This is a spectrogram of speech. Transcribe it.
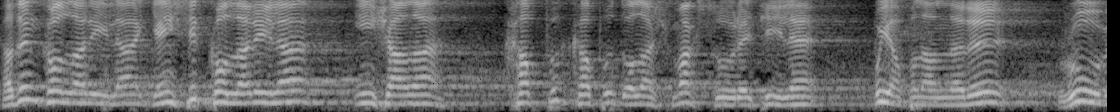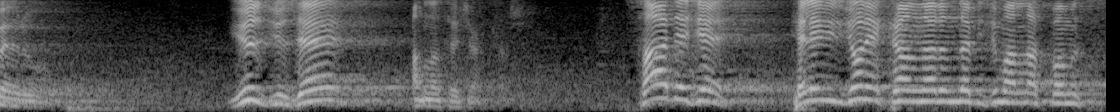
kadın kollarıyla, gençlik kollarıyla inşallah kapı kapı dolaşmak suretiyle bu yapılanları ruberu yüz yüze anlatacaklar. Sadece televizyon ekranlarında bizim anlatmamız,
